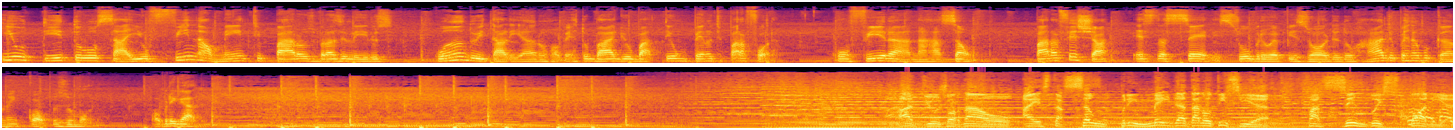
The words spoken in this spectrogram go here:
E o título saiu finalmente para os brasileiros quando o italiano Roberto Baggio bateu um pênalti para fora. Confira a narração para fechar esta série sobre o episódio do Rádio Pernambucano em Copos do Mundo. Obrigado. Rádio Jornal, a estação primeira da notícia, fazendo história.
